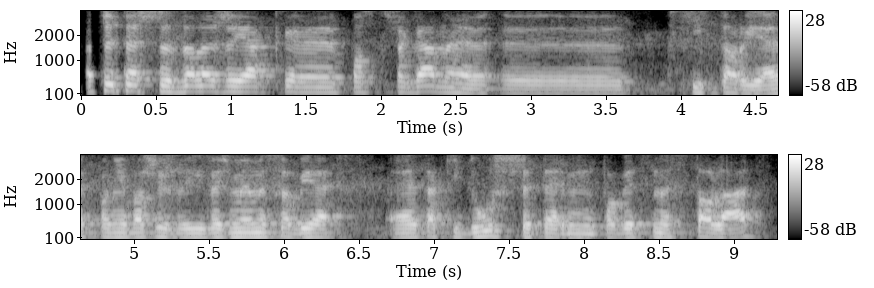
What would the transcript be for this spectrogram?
Znaczy też zależy jak e, postrzegamy e, historię, ponieważ jeżeli weźmiemy sobie e, taki dłuższy termin, powiedzmy 100 lat,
